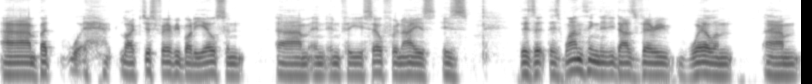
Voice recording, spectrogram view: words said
Um, but like just for everybody else, and um, and and for yourself, Renee, is is there's a, there's one thing that he does very well, and um,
